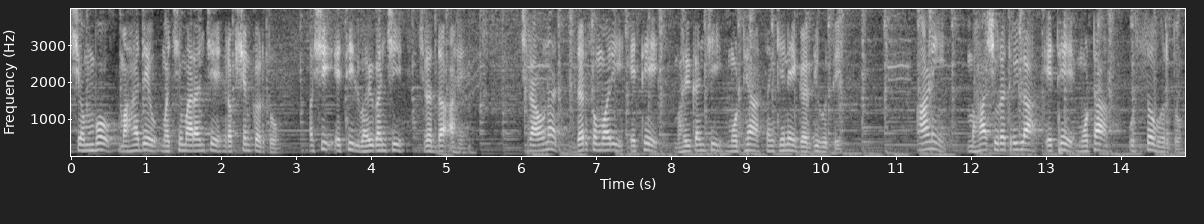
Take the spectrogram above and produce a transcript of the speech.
शंभो महादेव मच्छीमारांचे रक्षण करतो अशी येथील भाविकांची श्रद्धा आहे. श्रावणात दर सोमवारी येथे भाविकांची मोठ्या संख्येने गर्दी होते आणि महाशिवरात्रीला येथे मोठा उत्सव भरतो.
